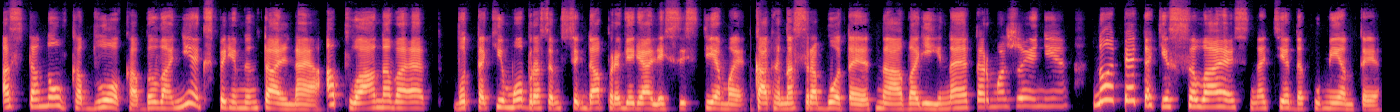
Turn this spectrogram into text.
остановка блока была не экспериментальная, а плановая. Вот таким образом всегда проверяли системы, как она сработает на аварийное торможение. Но опять-таки ссылаясь на те документы,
